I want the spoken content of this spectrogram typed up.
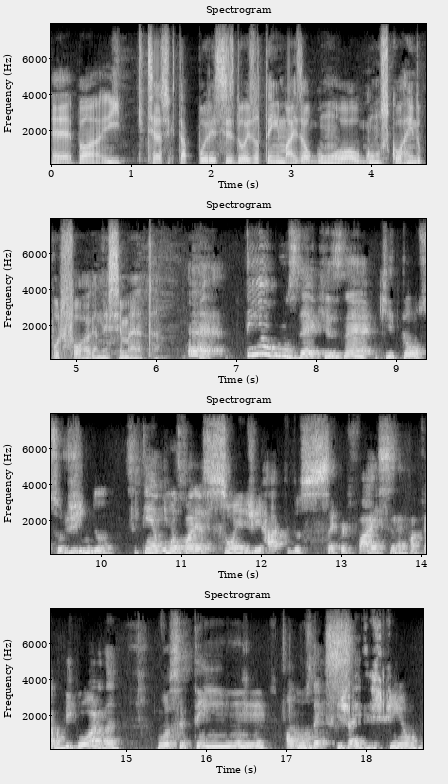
É, bom, e você acha que tá por esses dois ou tem mais algum, ou alguns correndo por fora nesse meta? É, tem alguns decks, né, que estão surgindo. Você tem algumas variações de hack do Sacrifice, né, com aquela bigorna. Você tem alguns decks que já existiam,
